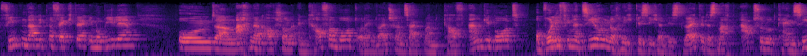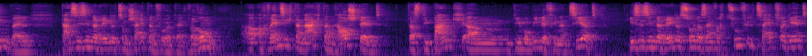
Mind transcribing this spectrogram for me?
finden dann die perfekte Immobilie und äh, machen dann auch schon ein Kaufangebot oder in Deutschland sagt man Kaufangebot, obwohl die Finanzierung noch nicht gesichert ist. Leute, das macht absolut keinen Sinn, weil das ist in der Regel zum Scheitern verurteilt. Warum? Auch wenn sich danach dann rausstellt, dass die Bank ähm, die Immobilie finanziert, ist es in der Regel so, dass einfach zu viel Zeit vergeht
